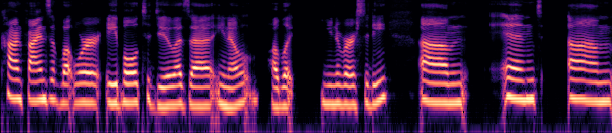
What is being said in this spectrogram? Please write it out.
confines of what we're able to do as a, you know, public university. Um, and um,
